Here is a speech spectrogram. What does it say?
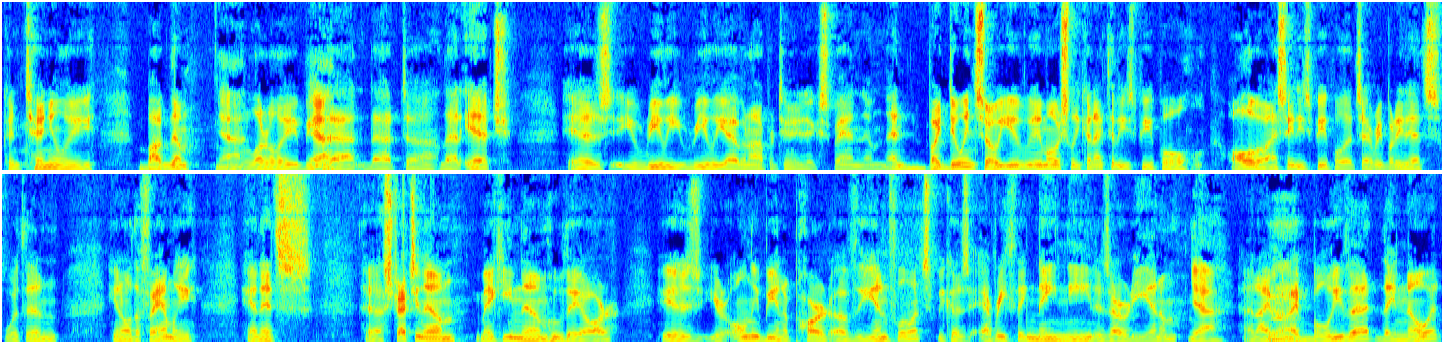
continually bug them. Yeah. literally be Yeah. that that uh, that itch. Is you really, really have an opportunity to expand them, and by doing so, you emotionally connect to these people. All of them. I say these people. It's everybody that's within, you know, the family, and it's uh, stretching them, making them who they are, is you're only being a part of the influence because everything they need is already in them. Yeah. And I, I believe that. They know it.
